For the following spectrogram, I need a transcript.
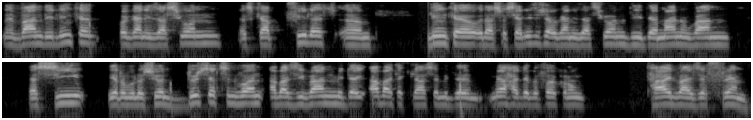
waren die linke Organisationen, es gab viele ähm, linke oder sozialistische Organisationen, die der Meinung waren, dass sie die Revolution durchsetzen wollen, aber sie waren mit der Arbeiterklasse, mit der Mehrheit der Bevölkerung teilweise fremd.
